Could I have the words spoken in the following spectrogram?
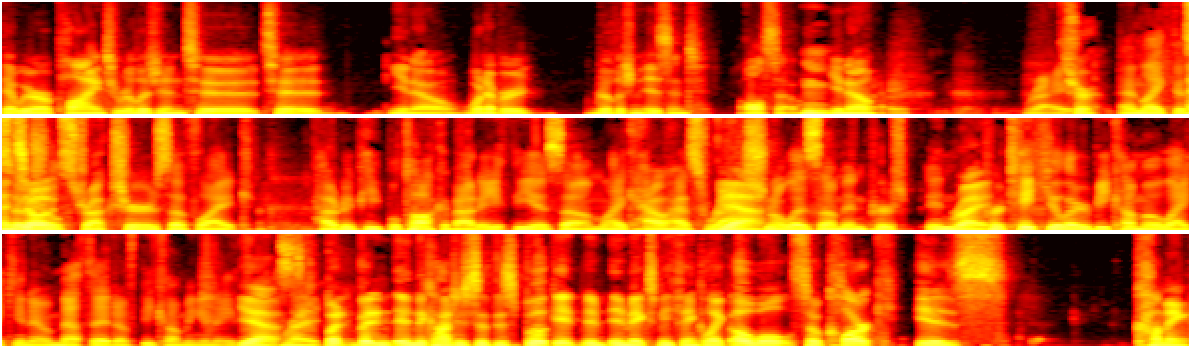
that we are applying to religion to to you know whatever religion isn't also hmm. you know Right. Sure. And like the And so- social structures of like how do people talk about atheism? Like how has rationalism in pers- in Right. particular become a like, you know, method of becoming an atheist yeah? Right. but but in, in the context of this book it, it it makes me think like oh well so clarke is coming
